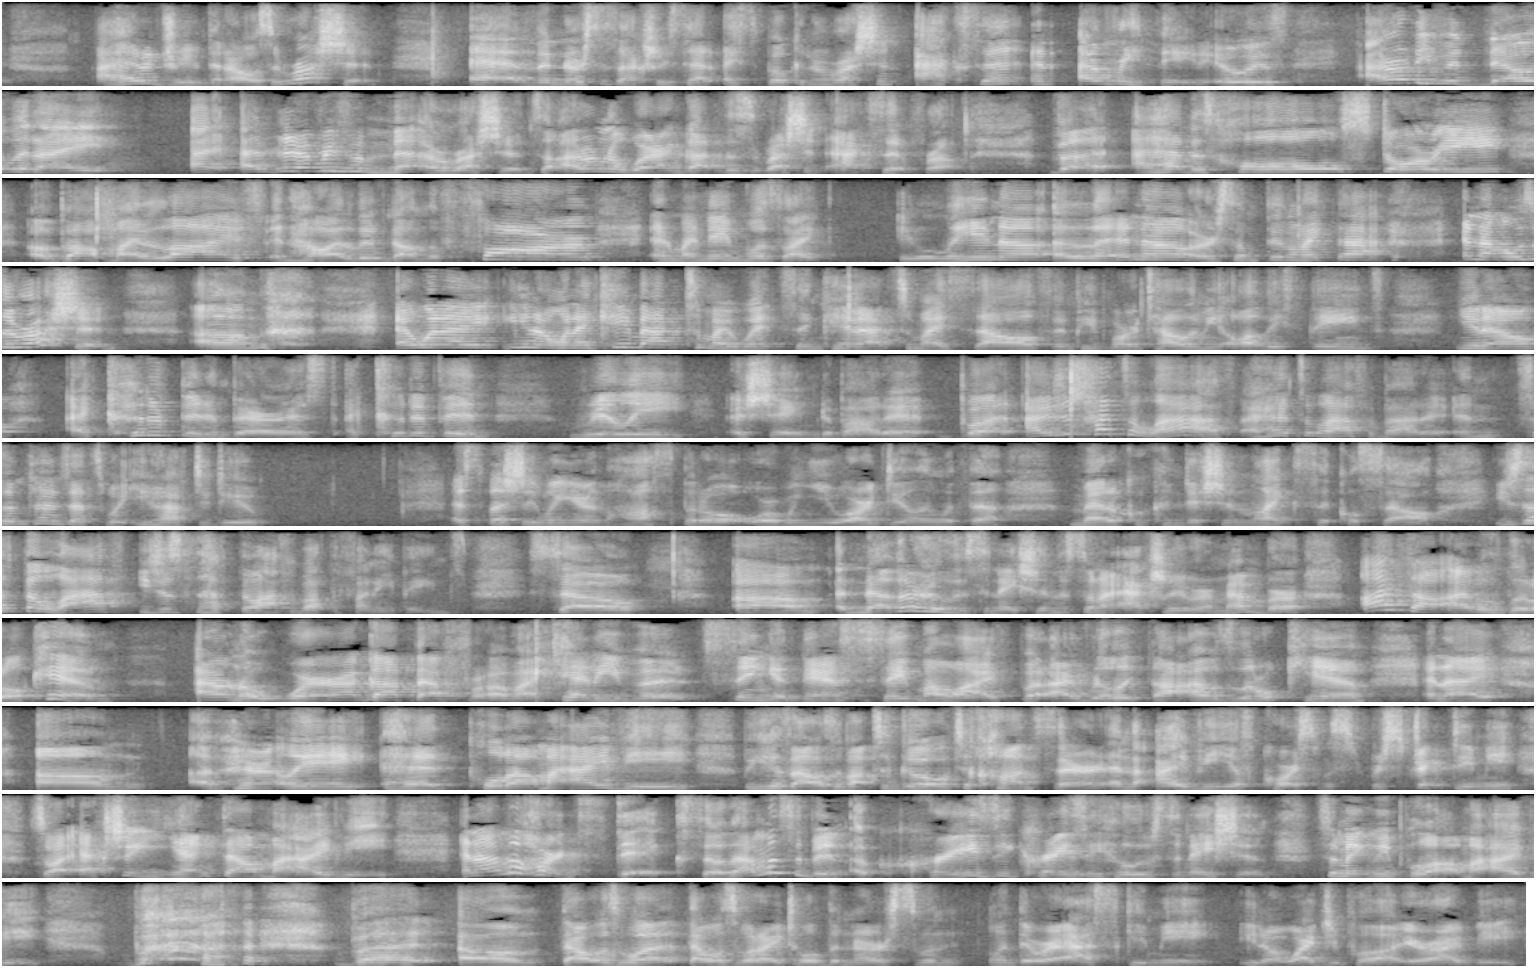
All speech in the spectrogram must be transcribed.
I had a dream that I was a Russian. And the nurses actually said I spoke in a Russian accent and everything. It was, I don't even know that I, I, I've never even met a Russian, so I don't know where I got this Russian accent from. But I had this whole story about my life and how I lived on the farm, and my name was like Elena, Elena, or something like that. And I was a Russian. Um, and when I, you know, when I came back to my wits and came back to myself, and people are telling me all these things, you know, I could have been embarrassed. I could have been really ashamed about it, but I just had to laugh. I had to laugh about it. And sometimes that's what you have to do especially when you're in the hospital or when you are dealing with a medical condition like sickle cell. You just have to laugh. You just have to laugh about the funny things. So um, another hallucination, this one I actually remember, I thought I was Lil' Kim. I don't know where I got that from. I can't even sing and dance to save my life, but I really thought I was Lil' Kim, and I um, apparently had pulled out my IV because I was about to go to concert, and the IV, of course, was restricting me. So I actually yanked out my IV, and I'm a hard stick, so that must have been a crazy, crazy hallucination to make me pull out my IV. But, um, that was what that was what I told the nurse when when they were asking me, you know, why'd you pull out your IV?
